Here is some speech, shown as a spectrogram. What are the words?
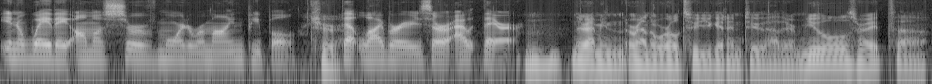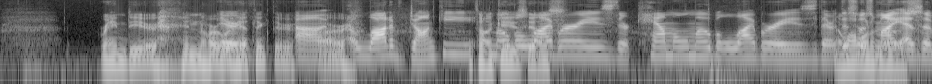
in a way, they almost serve more to remind people Sure. that libraries are out there. hmm There, I mean, around the world too, you get into how there are mules, right? Uh, reindeer in Norway, There- I think there Um, are. a lot of donkey Donkeys, mobile yes. libraries. They're camel mobile libraries. There. I This was my those. as a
